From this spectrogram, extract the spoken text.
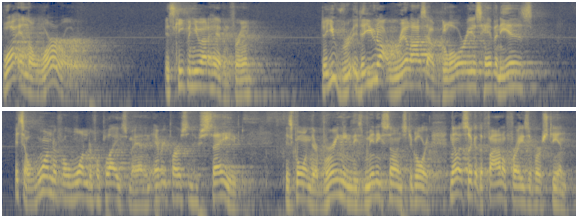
What in the world is keeping you out of heaven, friend. Do you, do you not realize how glorious heaven is? It's a wonderful, wonderful place, man. And every person who's saved is going there, bringing these many sons to glory. Now let's look at the final phrase of verse 10.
